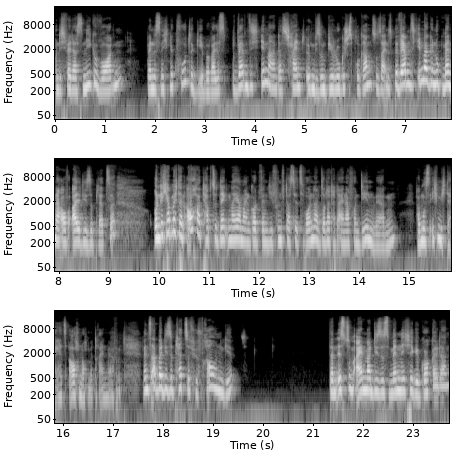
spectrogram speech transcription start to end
Und ich wäre das nie geworden, wenn es nicht eine Quote gäbe, weil es bewerben sich immer, das scheint irgendwie so ein biologisches Programm zu sein, es bewerben sich immer genug Männer auf all diese Plätze. Und ich habe mich dann auch ertappt zu denken, naja, mein Gott, wenn die fünf das jetzt wollen, dann soll das halt einer von denen werden. Da muss ich mich da jetzt auch noch mit reinwerfen. Wenn es aber diese Plätze für Frauen gibt, dann ist zum einen mal dieses männliche Gegockel dann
